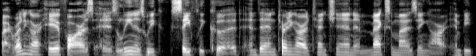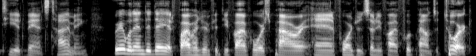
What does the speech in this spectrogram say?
By running our AFRs as lean as we safely could, and then turning our attention and maximizing our MBT advanced timing, we were able to end the day at 555 horsepower and 475 foot-pounds of torque.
